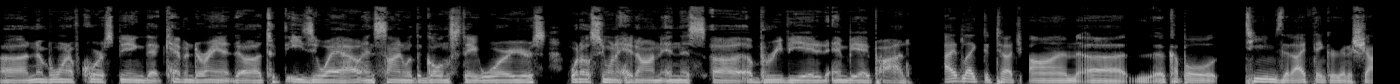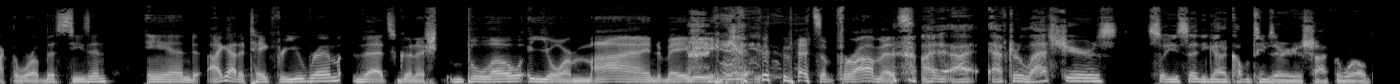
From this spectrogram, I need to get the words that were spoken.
uh, number one, of course, being that Kevin Durant uh, took the easy way out and signed with the Golden State Warriors. What else do you want to hit on in this uh, abbreviated NBA pod? I'd like to touch on uh, a couple teams that I think are going to shock the world this season. And I got a take for you, Rim, that's going to sh- blow your mind, baby. that's a promise. I, I after last year's, so you said you got a couple teams that are going to shock the world.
